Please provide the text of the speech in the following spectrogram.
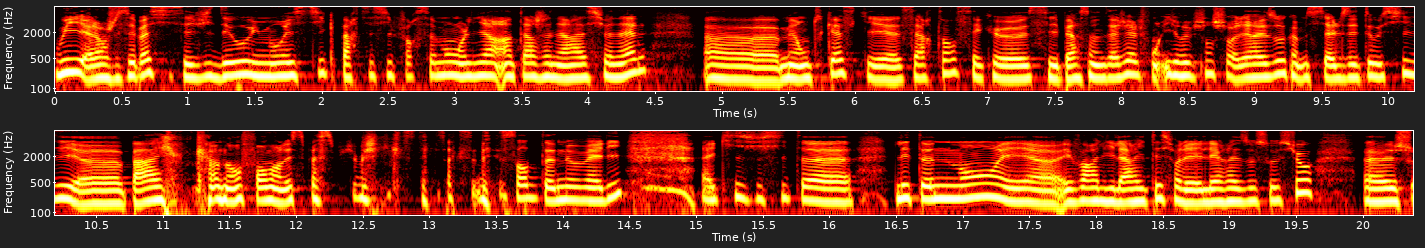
Oui, alors je ne sais pas si ces vidéos humoristiques participent forcément au lien intergénérationnel, euh, mais en tout cas, ce qui est certain, c'est que ces personnes âgées, elles font irruption sur les réseaux comme si elles étaient aussi euh, pareil qu'un enfant dans l'espace public. C'est-à-dire que c'est des sortes d'anomalies euh, qui suscitent euh, l'étonnement et, euh, et voire l'hilarité sur les, réseaux sociaux. Je,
